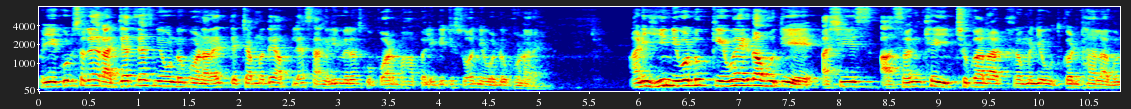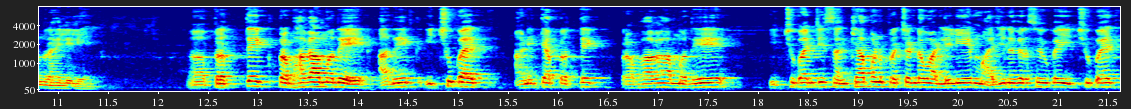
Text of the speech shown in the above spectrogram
म्हणजे एकूण सगळ्या राज्यातल्याच निवडणूक होणार आहेत. त्याच्यामध्ये आपल्या सांगली मिरज कुपवाड महापालिकेची सुद्धा निवडणूक होणार आहे. आणि ही निवडणूक केव्हा एकदा होतीये अशी असंख्य इच्छुकांना खरं म्हणजे उत्कंठा लागून राहिलेली आहे. प्रत्येक प्रभागामध्ये अनेक इच्छुक आहेत आणि त्या प्रत्येक प्रभागामध्ये इच्छुकांची संख्या पण प्रचंड वाढलेली आहे. माजी नगरसेवकही इच्छुक आहेत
